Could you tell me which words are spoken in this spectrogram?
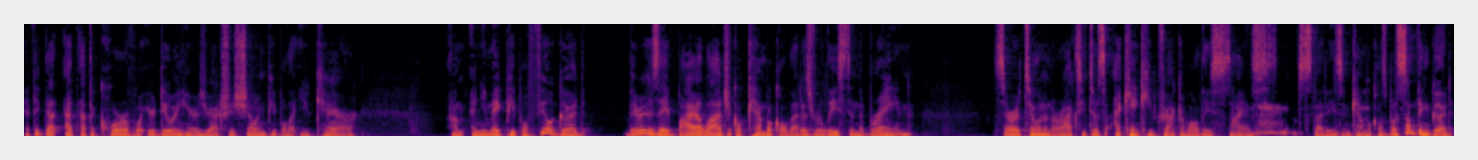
I think that at, at the core of what you're doing here is you're actually showing people that you care, um, and you make people feel good. There is a biological chemical that is released in the brain serotonin or oxytocin. I can't keep track of all these science studies and chemicals, but something good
